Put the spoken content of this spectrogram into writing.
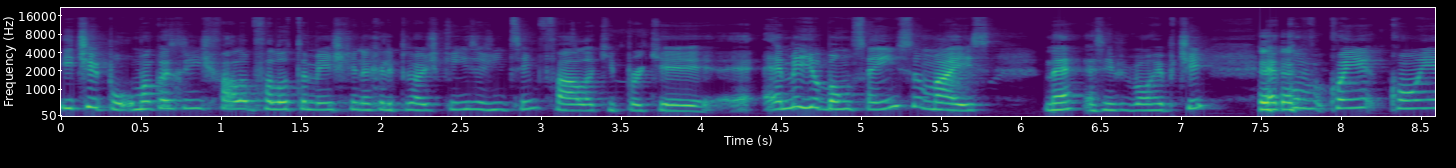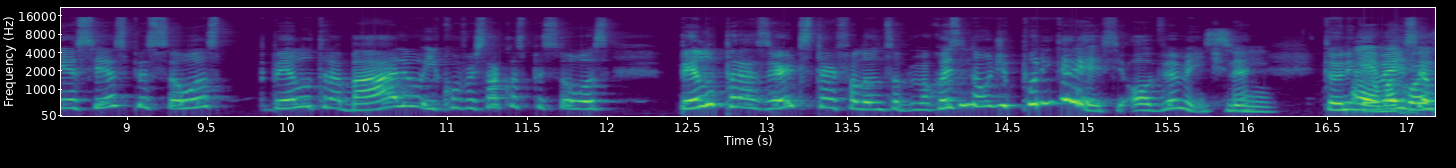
E tipo, uma coisa que a gente fala, falou também, acho que naquele episódio 15, a gente sempre fala aqui, porque é, é meio bom senso, mas, né, é sempre bom repetir, é con- conhe- conhecer as pessoas pelo trabalho e conversar com as pessoas pelo prazer de estar falando sobre uma coisa e não de por interesse, obviamente, né? Sim. Então ninguém É, vai se coisa-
